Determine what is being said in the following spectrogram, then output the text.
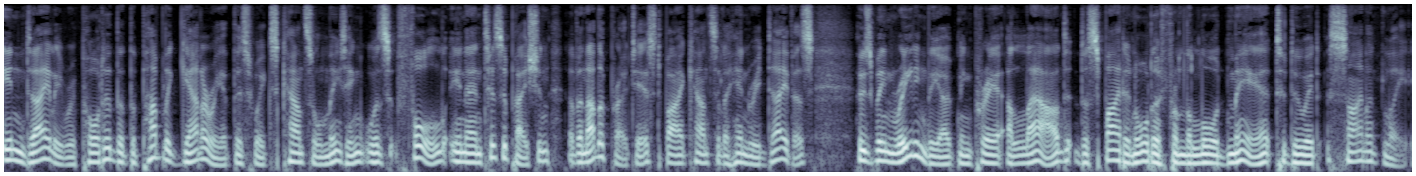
InDaily reported that the public gallery at this week's council meeting was full in anticipation of another protest by Councillor Henry Davis, who's been reading the opening prayer aloud despite an order from the Lord Mayor to do it silently.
